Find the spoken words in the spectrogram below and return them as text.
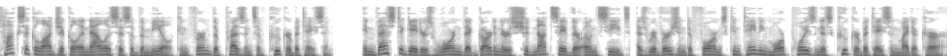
Toxicological analysis of the meal confirmed the presence of cucurbitacin. Investigators warned that gardeners should not save their own seeds, as reversion to forms containing more poisonous cucurbitacin might occur.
